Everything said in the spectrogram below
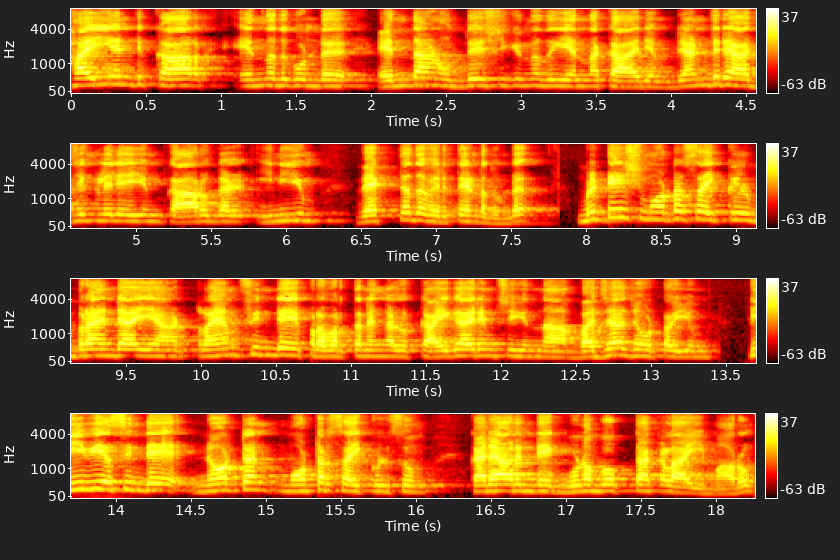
ഹൈ എൻഡ് കാർ എന്നതുകൊണ്ട് എന്താണ് ഉദ്ദേശിക്കുന്നത് എന്ന കാര്യം രണ്ട് രാജ്യങ്ങളിലെയും കാറുകൾ ഇനിയും വ്യക്തത വരുത്തേണ്ടതുണ്ട്. ബ്രിട്ടീഷ് മോട്ടോർ സൈക്കിൾ ബ്രാൻഡായ ട്രയംഫിന്റെ പ്രവർത്തനങ്ങൾ കൈകാര്യം ചെയ്യുന്ന ബജാജ് ഓട്ടോയും ടി വി എസിന്റെ നോർട്ടൺ മോട്ടോർ സൈക്കിൾസും കരാറിന്റെ ഗുണഭോക്താക്കളായി മാറും.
